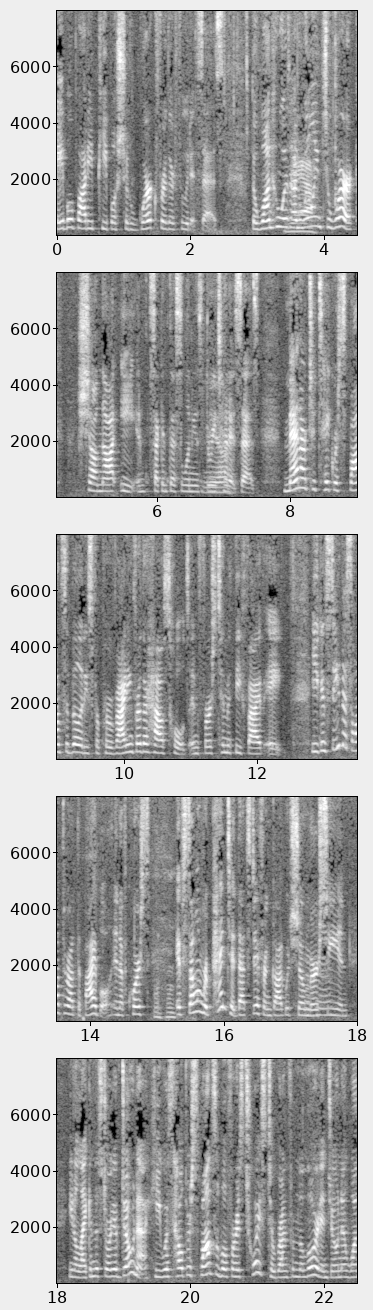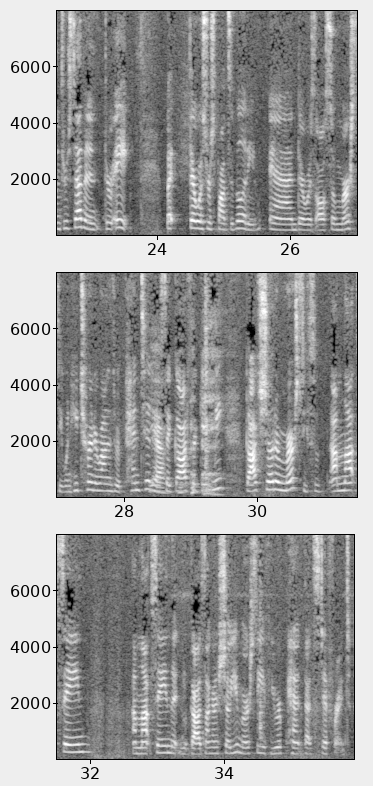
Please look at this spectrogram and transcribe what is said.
Able bodied people should work for their food, it says. The one who is Yeah. unwilling to work shall not eat. In 2 Thessalonians 3.10 Yeah. it says. Men are to take responsibilities for providing for their households in 1 Timothy 5 8. You can see this all throughout the Bible. And of course, mm-hmm. if someone repented, that's different. God would show mm-hmm. mercy. And, you know, like in the story of Jonah, he was held responsible for his choice to run from the Lord in Jonah 1 through 7 through 8. But there was responsibility and there was also mercy. When he turned around and repented and Yeah. he said, God, forgive me, God showed him mercy. So I'm not saying I'm not saying that God's not going to show you mercy. If you repent, that's different.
